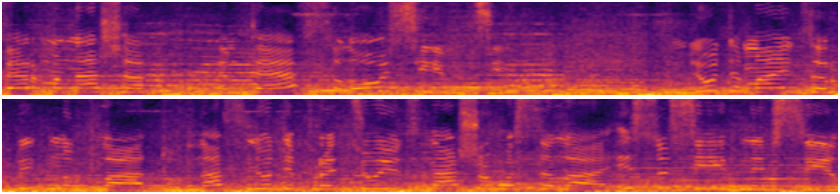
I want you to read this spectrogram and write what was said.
Ферма наша Люди мають заробітну плату. У нас люди працюють з нашого села і з сусідних сіл.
